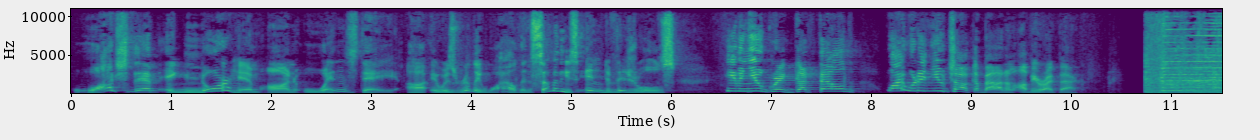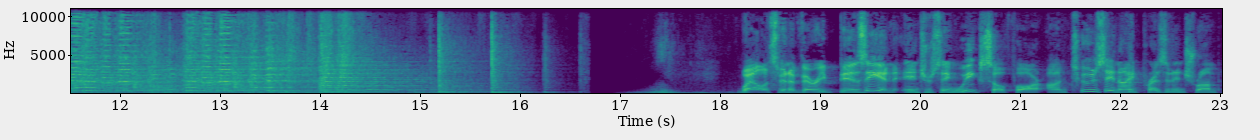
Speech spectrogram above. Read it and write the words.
Watch them ignore him on Wednesday. Uh, it was really wild. And some of these individuals, even you, Greg Gutfeld, why wouldn't you talk about him? I'll be right back. Well, it's been a very busy and interesting week so far. On Tuesday night, President Trump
